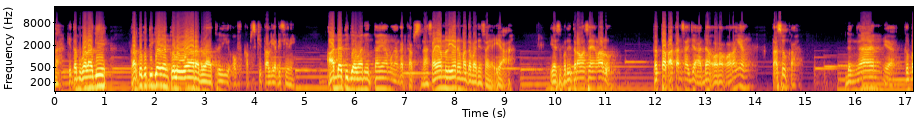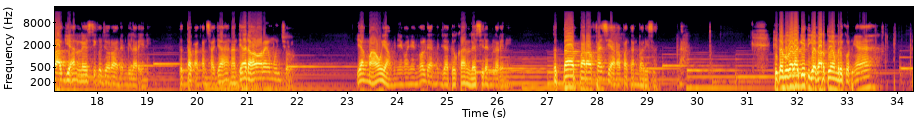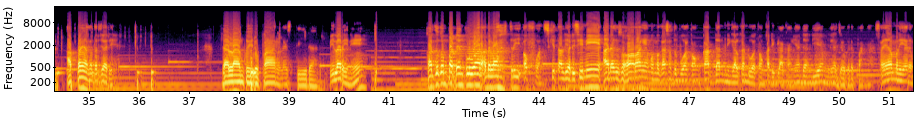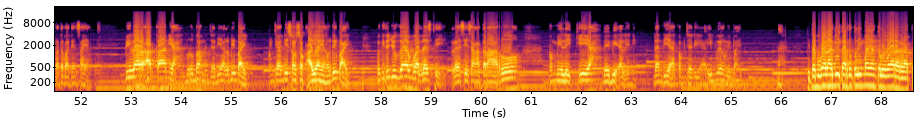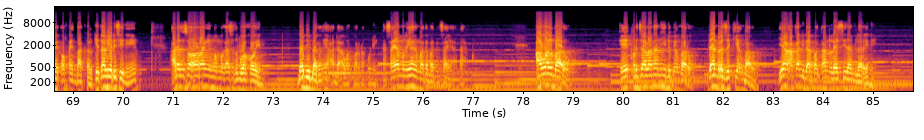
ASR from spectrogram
Nah, kita buka lagi kartu ketiga yang keluar adalah Three of Cups. Kita lihat di sini ada tiga wanita yang mengangkat cups. Nah, saya melihat mata batin saya, ya, ya seperti terawan saya yang lalu, tetap akan saja ada orang-orang yang tak suka dengan ya kebahagiaan Lesti Kejora dan Bilar ini. Tetap akan saja nanti ada orang-orang yang muncul yang mau yang menyenggol-nyenggol dan menjatuhkan Lesti dan Bilar ini. Tetap para fans ya rapatkan barisan. Nah, kita buka lagi tiga kartu yang berikutnya apa yang akan terjadi dalam kehidupan Lesti dan Pilar ini. Kartu keempat yang keluar adalah Three of Wands. Kita lihat di sini ada seseorang yang memegang satu buah tongkat dan meninggalkan dua tongkat di belakangnya dan dia melihat jauh ke depan. Nah, saya melihat dengan mata batin saya. Bilar akan ya berubah menjadi yang lebih baik, menjadi sosok ayah yang lebih baik. Begitu juga buat Lesti. Lesti sangat terharu memiliki ya baby L ini dan dia akan menjadi ya, ibu yang lebih baik. Nah, kita buka lagi kartu kelima yang keluar adalah Pack of Pentacle. Kita lihat di sini ada seseorang yang memegang satu buah koin dan di belakangnya ada awan warna kuning. Nah, saya melihat mata batin saya. Nah, awal baru, oke, okay, perjalanan hidup yang baru dan rezeki yang baru yang akan didapatkan Lesti dan Bilar ini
